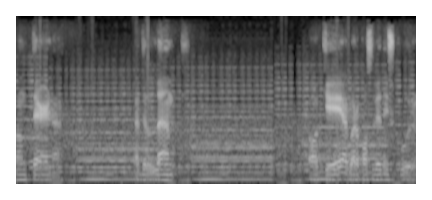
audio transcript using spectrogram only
Lanterna. Cadê lamp? Ok, agora posso ver no escuro.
